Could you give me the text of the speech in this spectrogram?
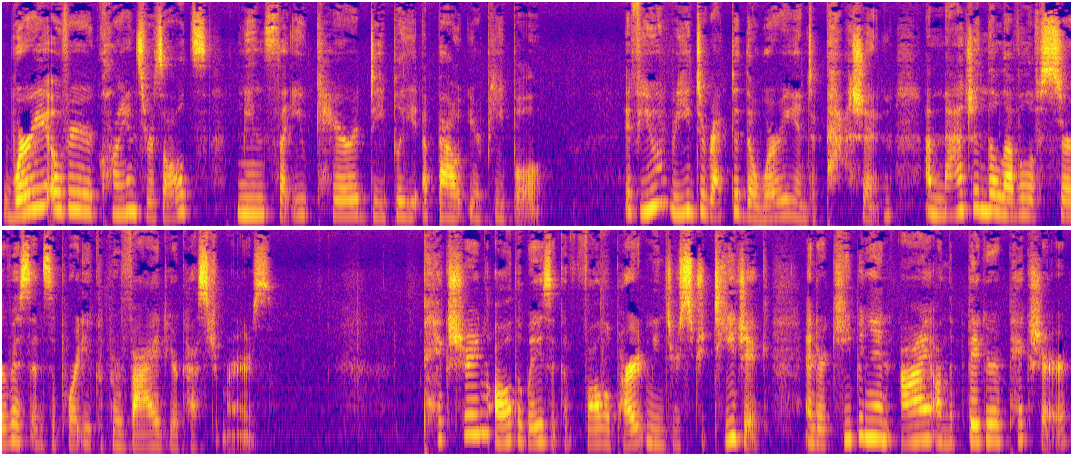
Worry over your clients' results means that you care deeply about your people. If you redirected the worry into passion, imagine the level of service and support you could provide your customers. Picturing all the ways it could fall apart means you're strategic and are keeping an eye on the bigger picture.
